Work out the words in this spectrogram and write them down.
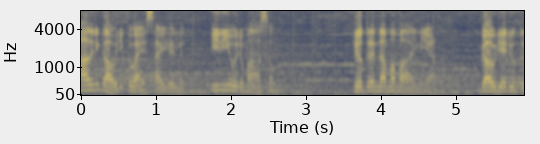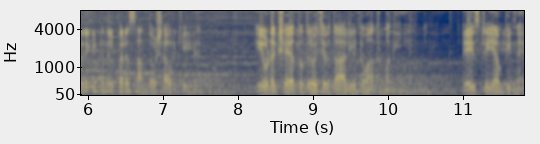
അതിന് ഗൗരിക്ക് വയസ്സായില്ലല്ലോ. ഇനി ഒരു മാസം. രുദ്രന്റെ അമ്മ മാലിനിയാണ്. ഗൗരിയെ രുദ്രനെ കിട്ടുന്നതിൽ പരം സന്തോഷം അവർക്കില്ല. ഇവിടെ ക്ഷേത്രത്തിൽ വെച്ചൊരു താലികെട്ട് മാത്രം മതി. രജിസ്റ്റർ ചെയ്യാൻ പിന്നെ.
